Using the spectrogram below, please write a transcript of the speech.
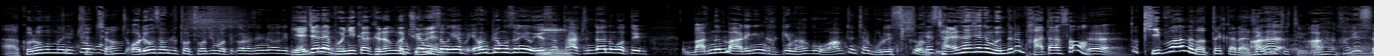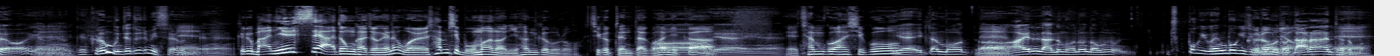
아 그런 거면 좋죠. 어려운 사람들 더 도와주면 어떨까라는 생각이 드는데. 예전에 보니까 그런 거 주면 음. 형평성에, 형평성에 의해서 다 준다는 것도 맞는 말이긴 같긴 하고, 아무튼 잘 모르겠어요. 그래서 잘 사시는 분들은 받아서 예. 또 기부하면 어떨까라는 안 하, 생각도 들고. 아, 하겠어요. 예. 그냥. 그런 문제도 좀 있어요. 예. 예. 그리고 만 1세 아동 가정에는 월 35만 원이 현금으로 지급된다고 하니까 어, 예, 예. 예, 참고하시고 예, 일단 뭐 네. 어, 아이를 낳는 거는 너무 축복이고 행복이지 뭐. 또 나라한테도 예.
